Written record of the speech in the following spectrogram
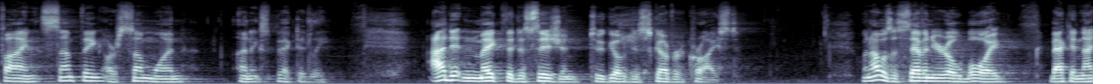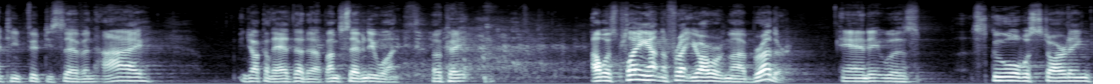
Find something or someone unexpectedly. I didn't make the decision to go discover Christ. When I was a seven year old boy back in 1957, I, y'all can add that up, I'm 71, okay? I was playing out in the front yard with my brother, and it was school was starting.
